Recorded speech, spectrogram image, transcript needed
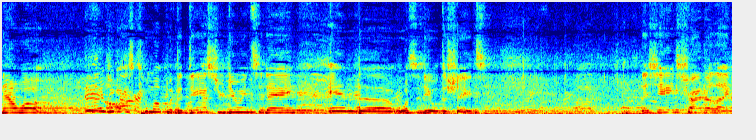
Now, uh, how did you guys come up with the dance you're doing today? And uh, what's the deal with the shades? The Shades try to like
